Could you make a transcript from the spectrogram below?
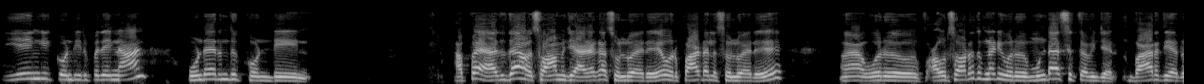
இயங்கிக் கொண்டிருப்பதை நான் உணர்ந்து கொண்டேன். அப்ப அதுதான் சுவாமிஜி அழகா சொல்லுவாரு ஒரு பாடல சொல்லுவாரு. ஒரு அவர் சொல்றதுக்கு முன்னாடி ஒரு முண்டாசு கவிஞர் பாரதியார்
